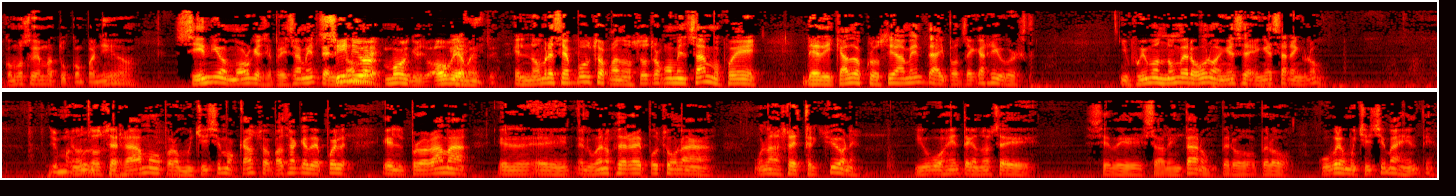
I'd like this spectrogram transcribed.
cómo se llama tu compañía? Senior Mortgage, precisamente el Senior nombre, Mortgage, obviamente. El, el nombre se puso cuando nosotros comenzamos, fue dedicado exclusivamente a hipotecas reverse. Y fuimos número uno en ese en ese renglón. Yo me. Nosotros cerramos, pero muchísimos casos. Lo que pasa que después el programa, el, eh, el gobierno federal puso una, unas restricciones y hubo gente que no se, se desalentaron, pero, pero cubre muchísima gente.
